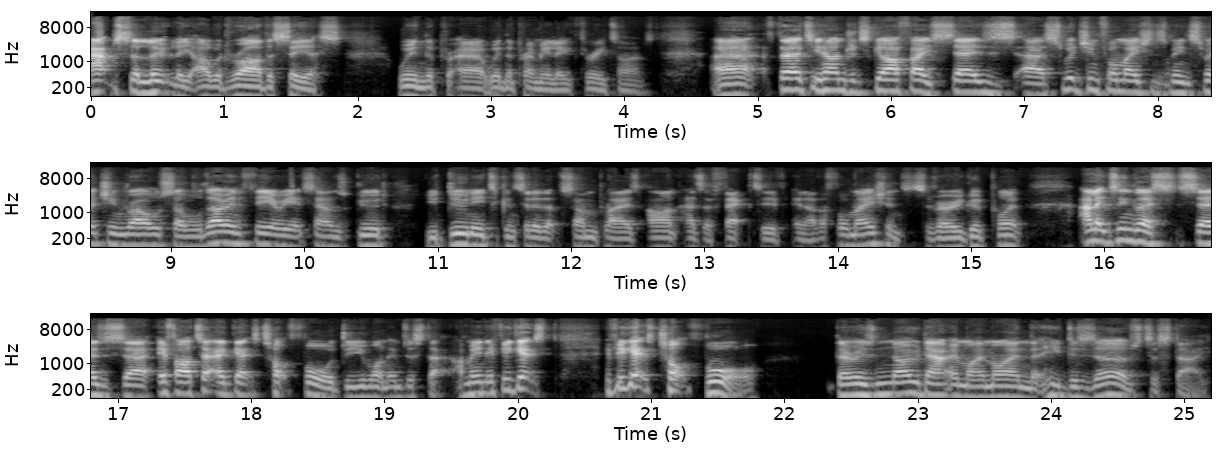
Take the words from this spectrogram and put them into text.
Absolutely, I would rather see us win the uh, win the Premier League three times. Uh, Thirteen hundred Scarface says uh, switching formations means switching roles. So although in theory it sounds good, you do need to consider that some players aren't as effective in other formations. It's a very good point. Alex Inglis says, uh, if Arteta gets top four, do you want him to stay? I mean, if he gets if he gets top four, there is no doubt in my mind that he deserves to stay.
